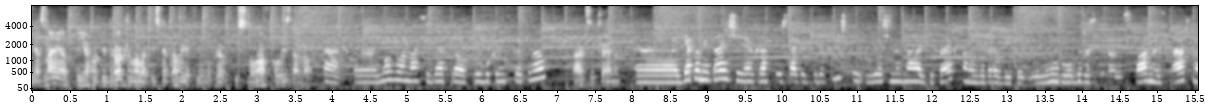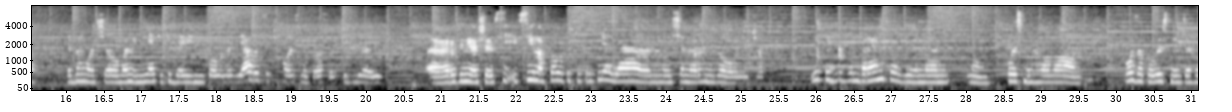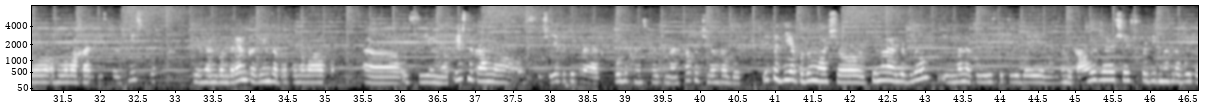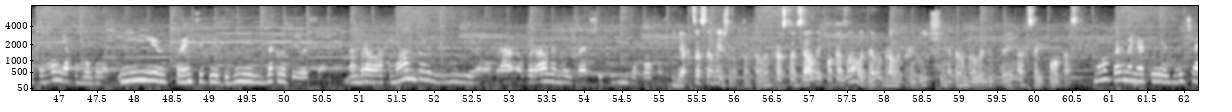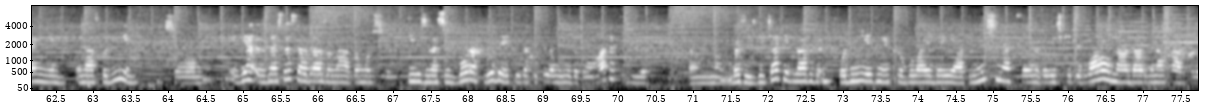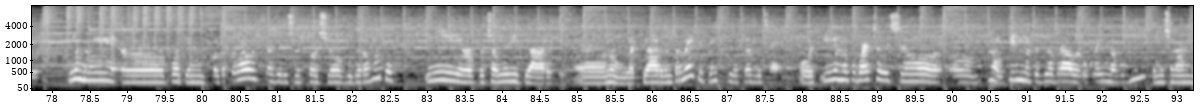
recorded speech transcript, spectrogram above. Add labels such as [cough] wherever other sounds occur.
я знаю, ти його відроджувала після того, як він вже існував колись давно. Так, е, мова у нас іде про клуб українського кіно. Так, звичайно. Е, я пам'ятаю, що я якраз прийшла тільки до фішки, і я ще не знала, які проекти саме буду робити. І мені було дуже ск- складно і страшно. Я думала, що у мене ніяких ідей ніколи не з'явиться чогось, ну просто сиділа і е, розуміла, що всі, всі навколо такі круті, а я ну, ще не організовувала нічого. І тоді Бондаренко, він е, ну, колишній голова, поза колишній голова, Харківської фішки, Євген Бондаренко, він запропонував е, усім фрішникам, ось що є такий проект клуб українського кіно, що хочу його робити. І тоді я подумала, що кіно я люблю, і в мене колись такі ідеї виникали вже щось подібне зробити, того я погодилась. І в принципі тоді закрутилося. Набрала команду і обирали мій перший фільм за показ. Як це все вийшло? Тобто ви просто взяли і показали, де ви брали приміщення, де ви брали людей на цей показ. Ну, певно, як і звичайні у нас події, що є знайшлися одразу на тому, що в тих же наших зборах люди, які захотіли мені допомагати, там безліч дівчат, як завжди. Однією з них була ідея приміщення, це невеличкий підвал на Дарвіна в Харкові. І ми е, потім контактувалися, вирішили, хто що буде робити. І почали піарити. Е, ну, як піар в інтернеті, в принципі, все звичайно. Ось, і ми побачили, що е, ну, фільм ми тоді обрали Україна в вогні, тому що нам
